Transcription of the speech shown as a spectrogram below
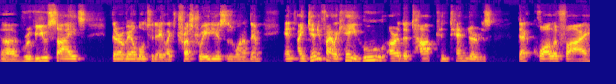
uh, review sites that are available today. Like TrustRadius is one of them and identify like hey who are the top contenders that qualify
